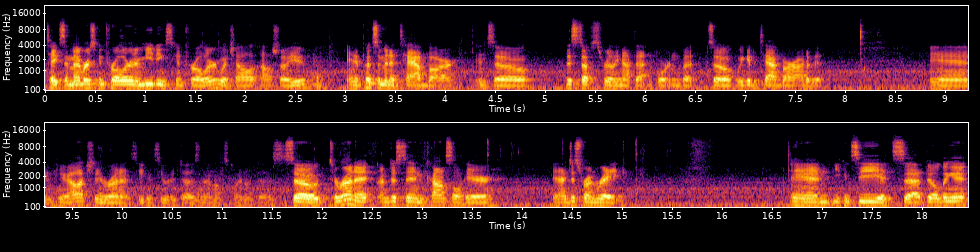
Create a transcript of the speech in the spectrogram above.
takes a members controller and a meetings controller, which I'll, I'll show you, and it puts them in a tab bar. And so this stuff's really not that important, but so we get a tab bar out of it. And here, I'll actually run it so you can see what it does, and then I'll explain what it does. So to run it, I'm just in console here, and I just run rake. And you can see it's uh, building it.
